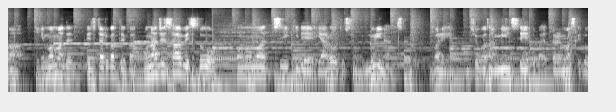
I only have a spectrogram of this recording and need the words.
あ今までデジタル化っていうか、同じサービスをこのまま地域でやろうとしても無理なんですよ。やっぱり、西岡さん民生とかやってられますけど、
